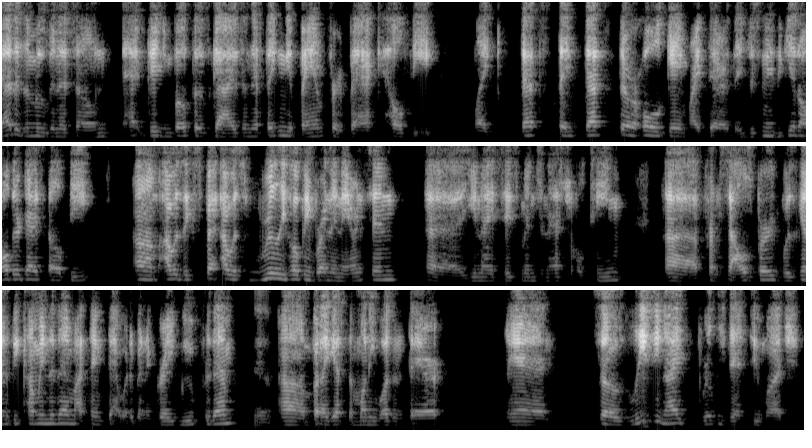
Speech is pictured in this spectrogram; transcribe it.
That is a move in its own, getting both those guys. And if they can get Bamford back healthy, Like that's they that's their whole game right there. They just need to get all their guys healthy. Um, I was expect I was really hoping Brenden Aaronson, uh, United States men's national team uh, from Salzburg, was going to be coming to them. I think that would have been a great move for them. Yeah. Um, but I guess the money wasn't there, and so Leeds United really didn't do much.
